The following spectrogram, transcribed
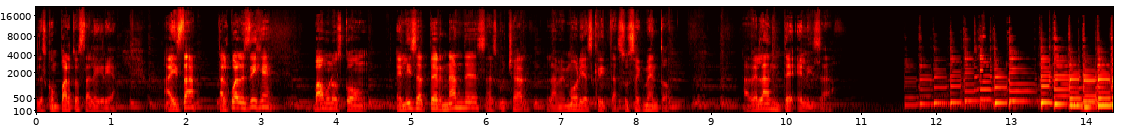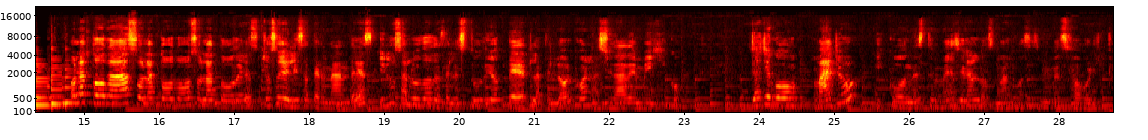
les comparto esta alegría. Ahí está, tal cual les dije, vámonos con Elisa Hernández a escuchar La Memoria Escrita, su segmento. Adelante, Elisa. Hola a todos, hola a todos. Yo soy Elisa Hernández y los saludo desde el estudio TED Latelolco en la Ciudad de México. Ya llegó mayo y con este mes llegan los mangos, es mi mes favorito.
